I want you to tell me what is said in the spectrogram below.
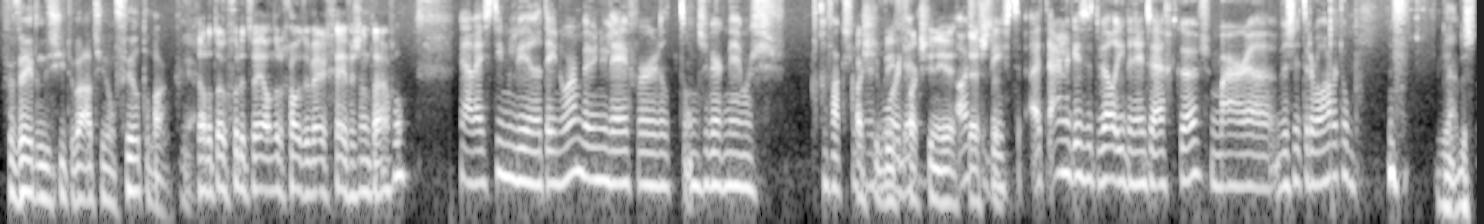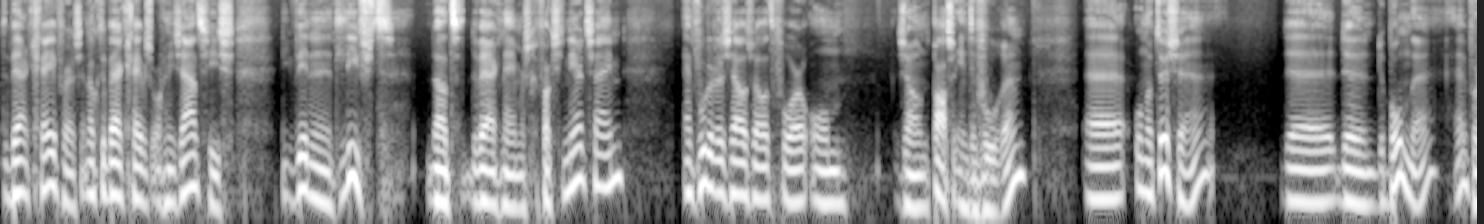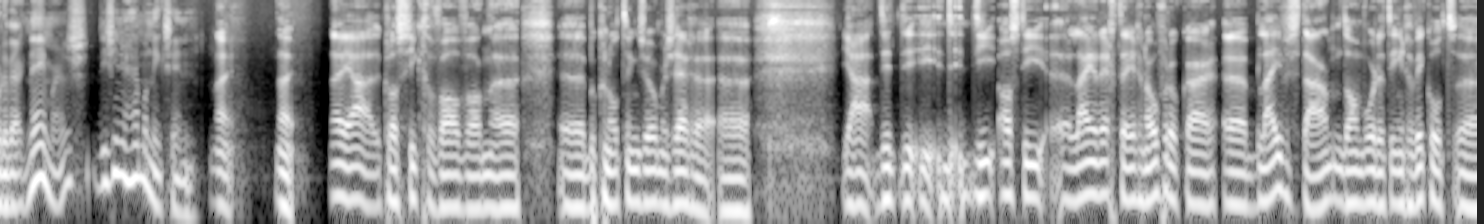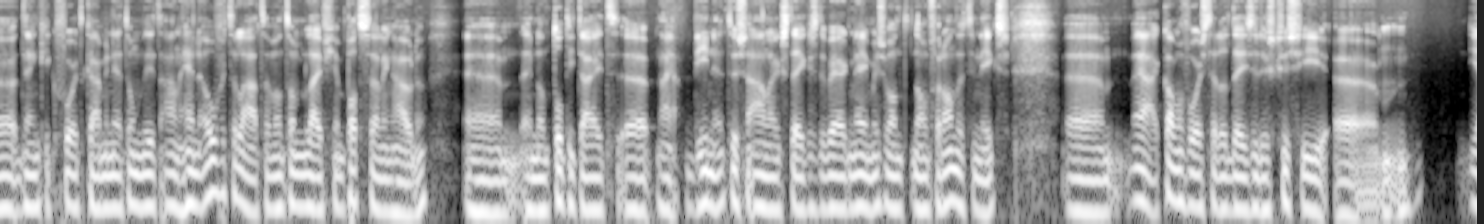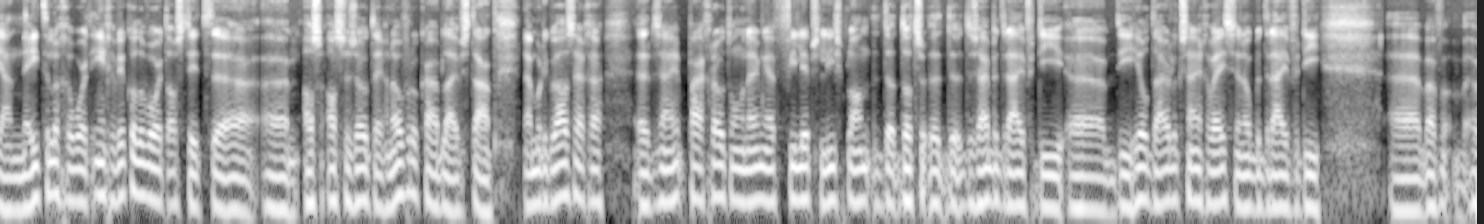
vervelende situatie nog veel te lang. Geldt het ook voor de twee andere grote werkgevers aan tafel? Ja, wij stimuleren het enorm bij Unilever dat onze werknemers gevaccineerd Alsjeblieft, worden. vaccineren, Alsjeblieft. Uiteindelijk is het wel iedereen zijn eigen keus, maar eh, we zitten er wel hard op. Ja, dus de werkgevers en ook de werkgeversorganisaties... die willen het liefst dat de werknemers gevaccineerd zijn... en voelen er zelfs wel wat voor om zo'n pas in te voeren. Eh, ondertussen, de, de, de bonden hè, voor de werknemers... die zien er helemaal niks in. Nee, nee. Nou ja, klassiek geval van eh, eh, beknotting, zullen we maar zeggen. Ja, dit, die, die, als die lijnrecht tegenover elkaar blijven staan, dan wordt het ingewikkeld, denk ik, voor het kabinet om dit aan hen over te laten. Want dan blijf je een padstelling houden. Ehm, en dan tot die tijd, eh, nou ja, winnen tussen aanhalingstekens de werknemers, want dan verandert er niks. Ehm, maar ja, ik kan me voorstellen dat deze discussie ehm, ja, neteliger wordt, ingewikkelder wordt als, dit, eh, eh, als, als ze zo tegenover elkaar blijven staan. Nou moet ik wel zeggen, er zijn een paar grote ondernemingen, Philips, Leaseplan, dat, dat, er zijn bedrijven die, die heel duidelijk zijn geweest. En ook bedrijven die,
